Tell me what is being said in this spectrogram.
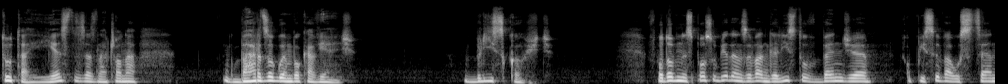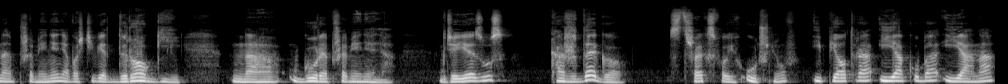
Tutaj jest zaznaczona bardzo głęboka więź, bliskość. W podobny sposób jeden z ewangelistów będzie opisywał scenę przemienienia, właściwie drogi na górę przemienienia, gdzie Jezus każdego z trzech swoich uczniów, i Piotra, i Jakuba, i Jana,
